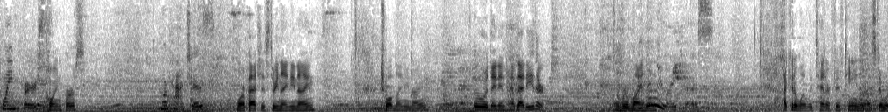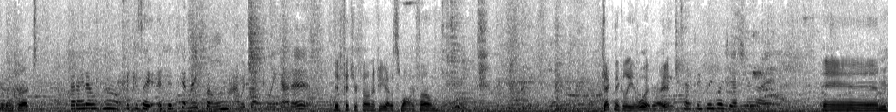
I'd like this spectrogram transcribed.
coin purse. Coin purse. More patches. More patches, 3.99. 12.99. Ooh, they didn't have that either. Over at I really like this. I could have went with 10 or 15 and I still would have been correct. But I don't know because I, if it fit my phone, I would definitely get it. It'd fit your phone if you got a smaller phone. Technically, it would, right? Technically would, yes, you're right. And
